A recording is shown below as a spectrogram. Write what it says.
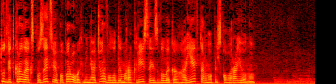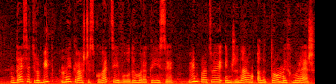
Тут відкрили експозицію паперових мініатюр Володимира Кріса із великих гаїв Тернопільського району. Десять робіт найкращі з колекції Володимира Кріси. Він працює інженером електронних мереж,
